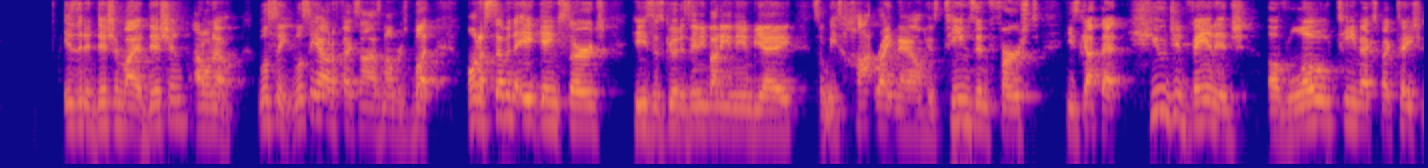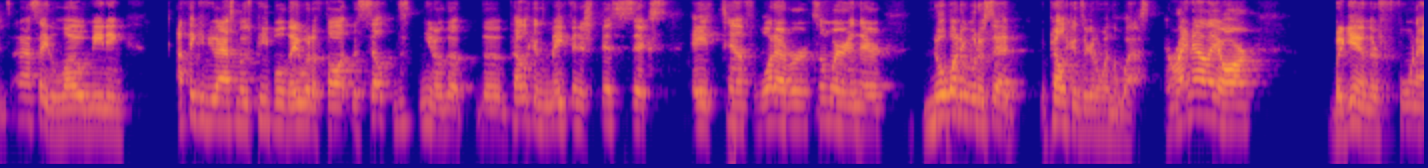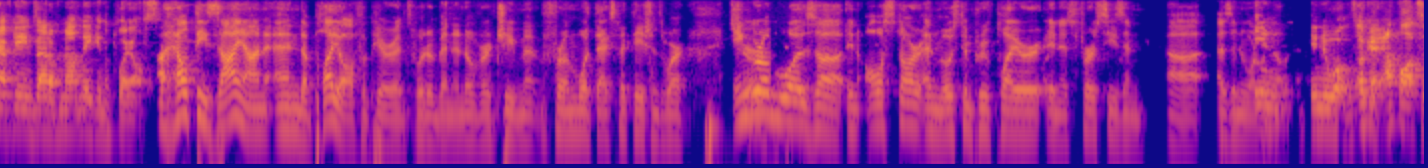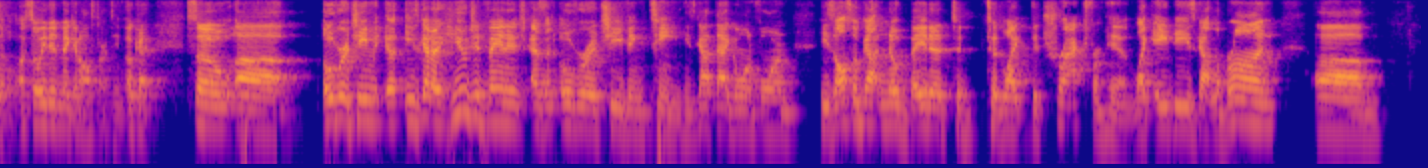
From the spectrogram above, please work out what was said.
Is it addition by addition? I don't know. We'll see. We'll see how it affects Zion's numbers. But on a seven to eight game surge, he's as good as anybody in the NBA. So he's hot right now. His team's in first. He's got that huge advantage of low team expectations. And I say low, meaning I think if you ask most people, they would have thought the self, you know, the the Pelicans may finish fifth, sixth, eighth, tenth, whatever, somewhere in there. Nobody would have said the Pelicans are going to win the West, and right now they are. But again, they're four and a half games out of not making the playoffs. A healthy Zion and a playoff appearance would have been an overachievement from what the expectations were. Sure. Ingram was uh, an All Star and Most Improved Player in his first season uh, as a New Orleans in, in, New Orleans. Okay, I thought so. So he did make an All Star team. Okay, so uh, overachieving. Uh, he's got a huge advantage as an overachieving team. He's got that going for him. He's also got no beta to to like detract from him. Like AD's got LeBron. Um,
